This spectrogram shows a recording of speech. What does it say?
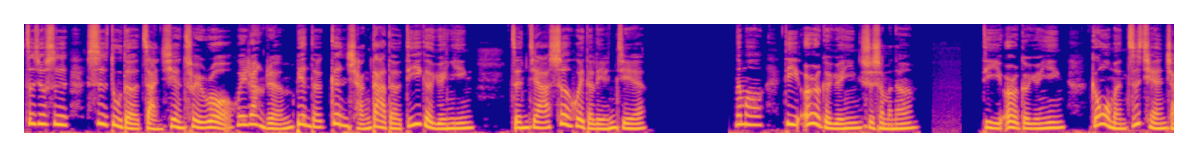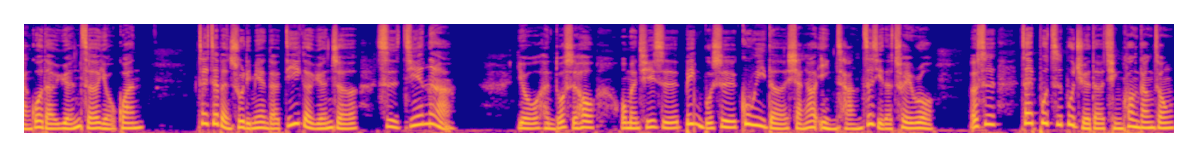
这就是适度的展现脆弱，会让人变得更强大的第一个原因，增加社会的连结。那么第二个原因是什么呢？第二个原因跟我们之前讲过的原则有关。在这本书里面的第一个原则是接纳。有很多时候，我们其实并不是故意的想要隐藏自己的脆弱，而是在不知不觉的情况当中。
